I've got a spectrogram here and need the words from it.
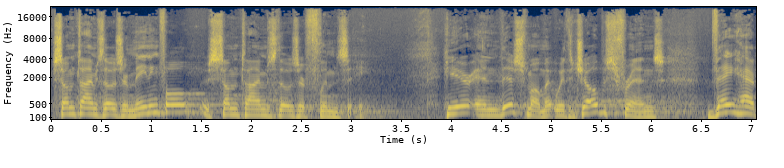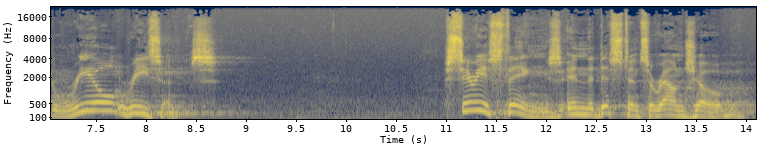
Sometimes those are meaningful, sometimes those are flimsy. here in this moment with Job's friends, they had real reasons, serious things in the distance around Job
